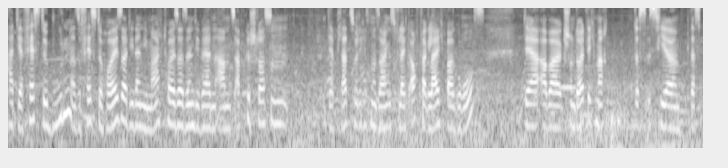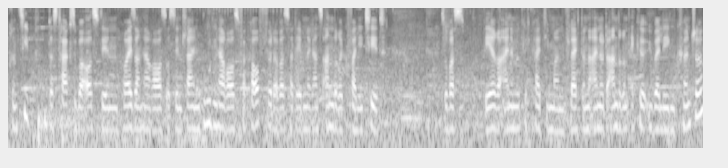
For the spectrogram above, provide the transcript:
hat ja feste Buden, also feste Häuser, die dann die Markthäuser sind, die werden abends abgeschlossen. Der Platz, würde ich jetzt mal sagen, ist vielleicht auch vergleichbar groß, der aber schon deutlich macht, das ist hier das Prinzip, das tagsüber aus den Häusern heraus, aus den kleinen Buden heraus verkauft wird, aber es hat eben eine ganz andere Qualität. Sowas wäre eine Möglichkeit, die man vielleicht an der einen oder anderen Ecke überlegen könnte.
